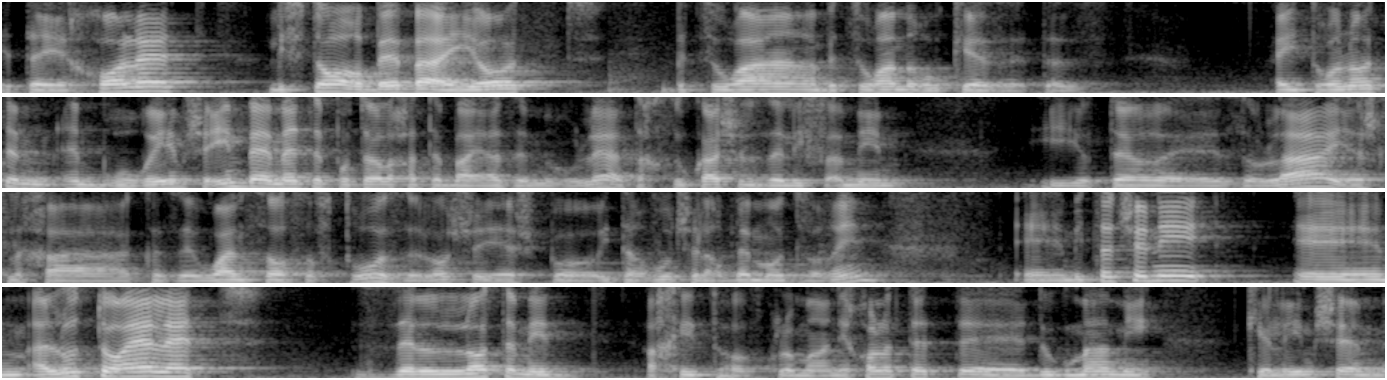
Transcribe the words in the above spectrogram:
את היכולת לפתור הרבה בעיות בצורה, בצורה מרוכזת. אז היתרונות הם, הם ברורים, שאם באמת זה פותר לך את הבעיה זה מעולה, התחזוקה של זה לפעמים היא יותר אה, זולה, יש לך כזה one source of truth, זה לא שיש פה התערבות של הרבה מאוד דברים. אה, מצד שני, אה, עלות תועלת זה לא תמיד הכי טוב, כלומר אני יכול לתת אה, דוגמה מכלים שהם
